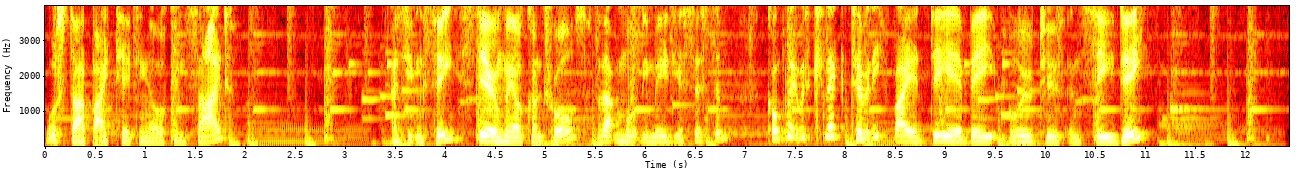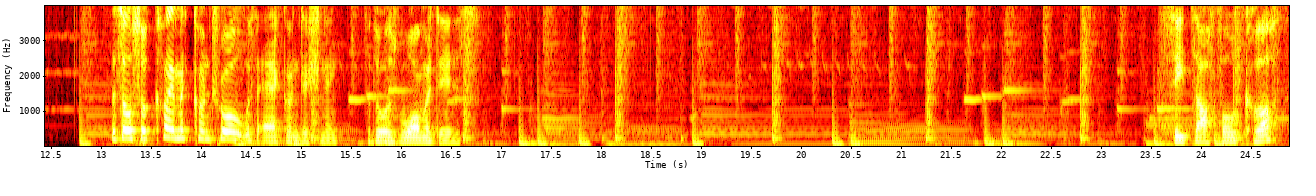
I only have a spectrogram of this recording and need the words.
We'll start by taking a look inside. As you can see, steering wheel controls for that multimedia system, complete with connectivity via DAB, Bluetooth and CD. There's also climate control with air conditioning for those warmer days. Seats are full cloth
